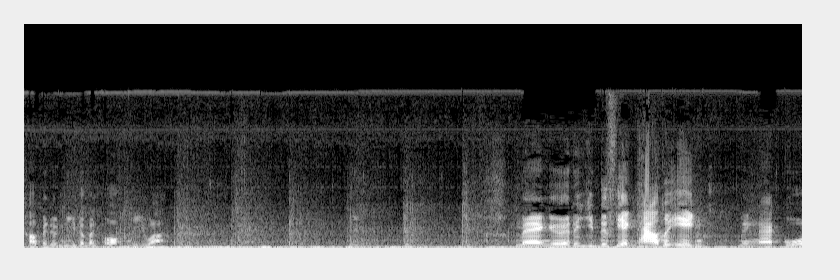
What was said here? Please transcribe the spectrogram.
เข้าไปตรงนี้แล้วมันออกนี่ว่ะแม่งเออได้ยินแต่เสียงเท้าตัวเองแม่งน่ากลัว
